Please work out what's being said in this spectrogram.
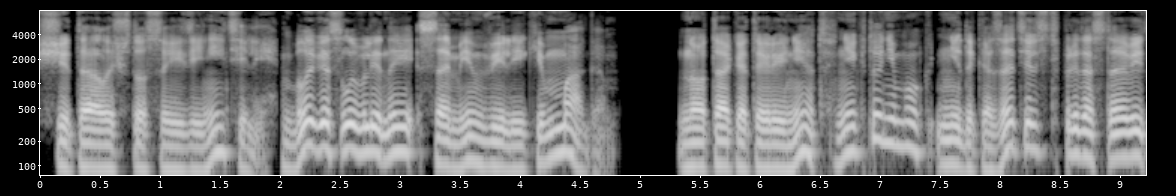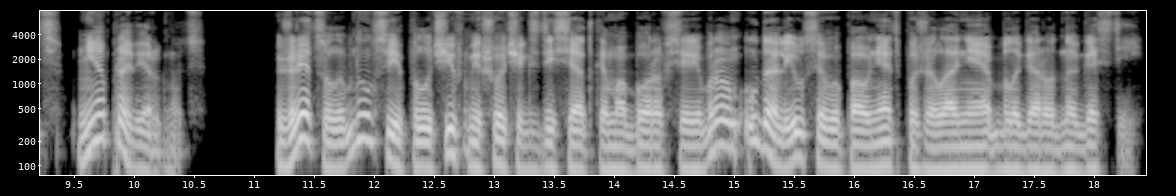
Считалось, что соединители благословлены самим великим магом, но так это или нет, никто не мог ни доказательств предоставить, ни опровергнуть. Жрец улыбнулся и, получив мешочек с десятком оборов серебром, удалился выполнять пожелания благородных гостей.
